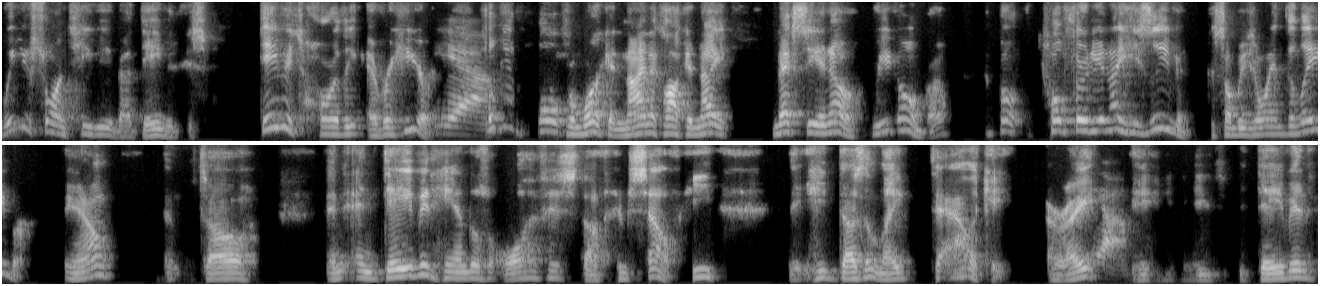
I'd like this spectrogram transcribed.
What you saw on TV about David is David's hardly ever here. Yeah. He'll get home from work at nine o'clock at night. Next thing you know, where you going, bro? Twelve thirty at night, he's leaving because somebody's going into labor. You know, and so and and David handles all of his stuff himself. He he doesn't like to allocate. All right. Yeah. He, he, David,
